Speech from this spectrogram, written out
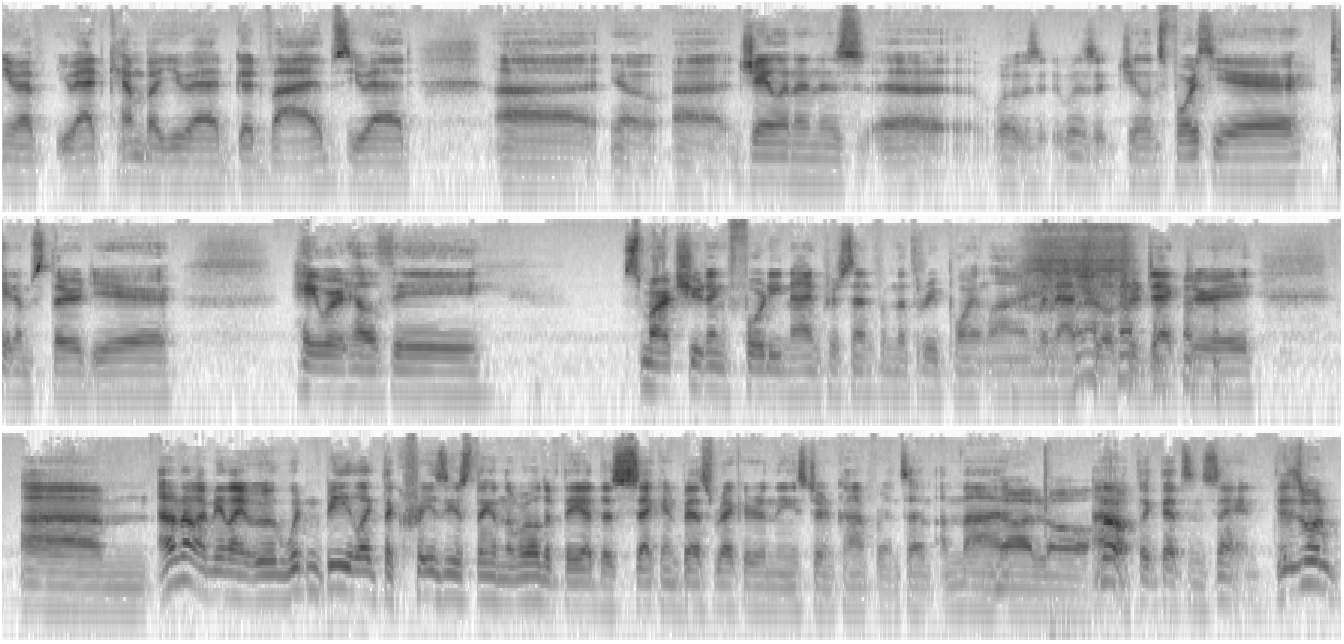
you have you add Kemba, you add good vibes, you add. Uh, you know, uh, Jaylen in his uh, what was it? What was it? Jaylen's fourth year, Tatum's third year, Hayward healthy, Smart shooting forty nine percent from the three point line, the natural trajectory. Um, I don't know. I mean, like, it wouldn't be like the craziest thing in the world if they had the second best record in the Eastern Conference. I'm, I'm not. Not at all. I don't think that's insane. This is when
